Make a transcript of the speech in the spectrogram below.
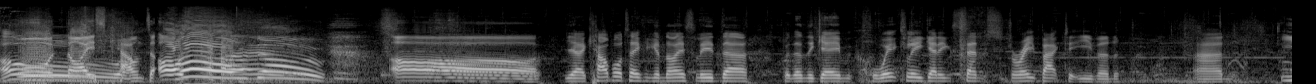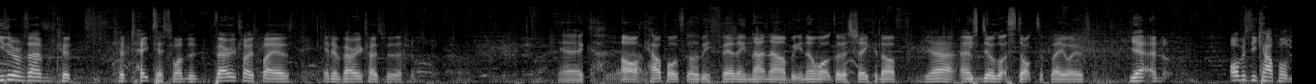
Oh, Oh, nice counter. Oh, Oh no! Oh. Yeah, Calpol taking a nice lead there, but then the game quickly getting sent straight back to even. And either of them could could take this one. They're very close players in a very close position. Yeah. c- Oh, Yeah. Calpol's got to be feeling that now, but you know what? Got to shake it off. Yeah, and You've still got stock to play with. yeah, and obviously Calpol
